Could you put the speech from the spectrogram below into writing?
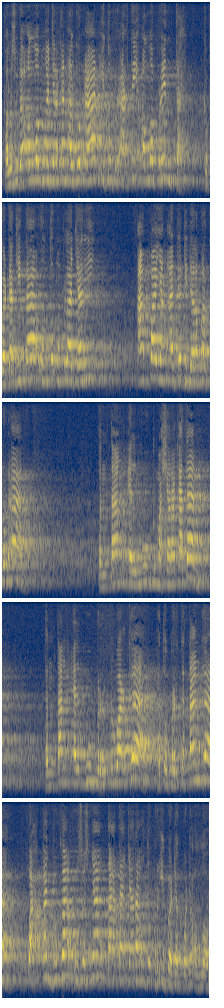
kalau sudah Allah mengajarkan Al-Quran itu berarti Allah perintah kepada kita untuk mempelajari apa yang ada di dalam Al-Quran tentang ilmu kemasyarakatan, tentang ilmu berkeluarga atau bertetangga, bahkan juga khususnya tata cara untuk beribadah kepada Allah.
